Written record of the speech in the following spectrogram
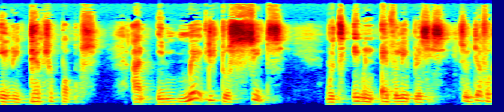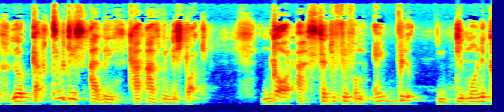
in redemption purpose. And he made you to sit with him in heavenly places. So therefore, your captivities have been has been destroyed. God has set you free from every demonic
